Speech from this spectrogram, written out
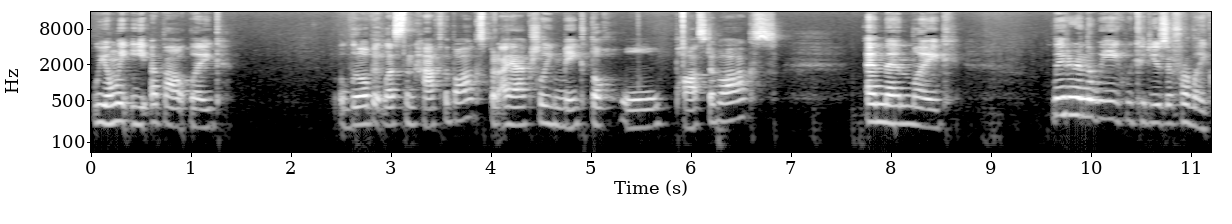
we only eat about like a little bit less than half the box, but I actually make the whole pasta box. And then like later in the week, we could use it for like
